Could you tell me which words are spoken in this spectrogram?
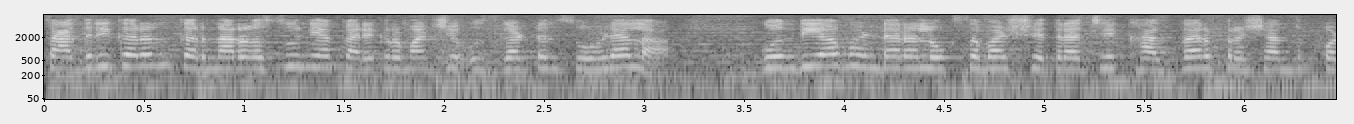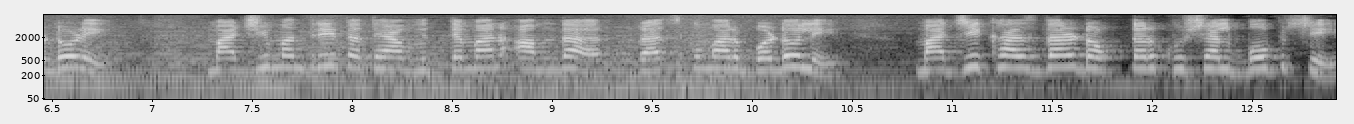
सादरीकरण करणार असून या कार्यक्रमाचे उद्घाटन सोहळ्याला गोंदिया भंडारा लोकसभा क्षेत्राचे खासदार प्रशांत पडोळे माजी मंत्री तथा विद्यमान आमदार राजकुमार बडोले माजी खासदार डॉक्टर खुशाल बोपचे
